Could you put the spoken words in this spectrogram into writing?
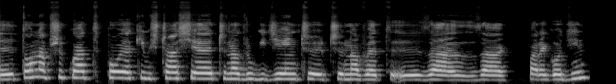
y, to na przykład po jakimś czasie, czy na drugi dzień, czy, czy nawet y, za, za parę godzin,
